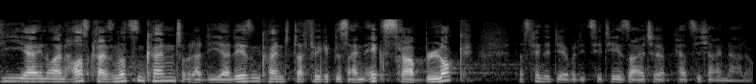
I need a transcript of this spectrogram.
die ihr in euren Hauskreisen nutzen könnt oder die ihr lesen könnt. Dafür gibt es einen extra Blog, das findet ihr über die CT-Seite. Herzliche Einladung.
